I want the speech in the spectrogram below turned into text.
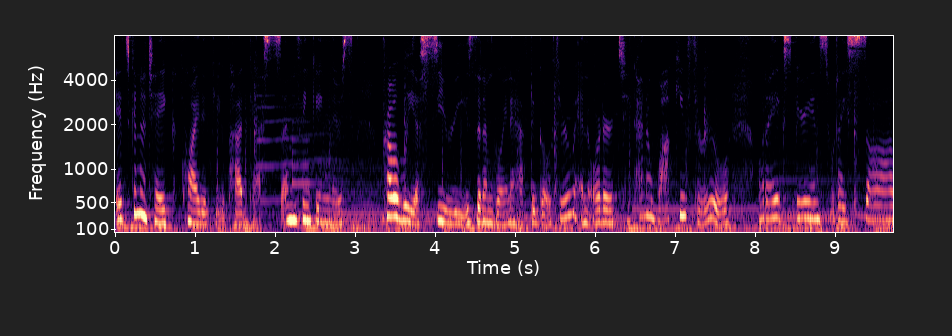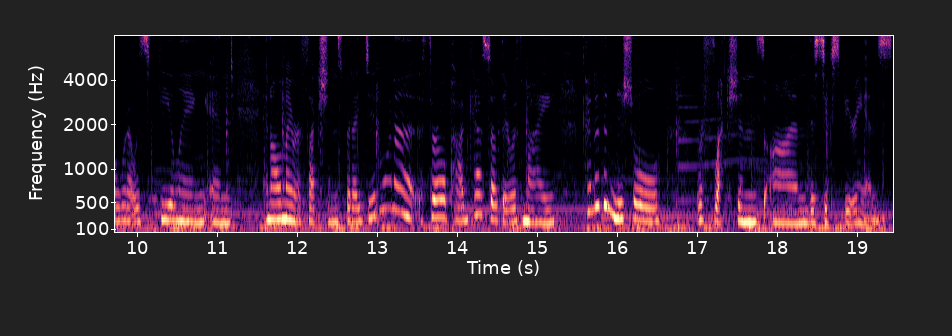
it's going to take quite a few podcasts. I'm thinking there's probably a series that I'm going to have to go through in order to kind of walk you through what I experienced, what I saw, what I was feeling, and and all my reflections. But I did want to throw a podcast out there with my kind of initial reflections on this experience.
